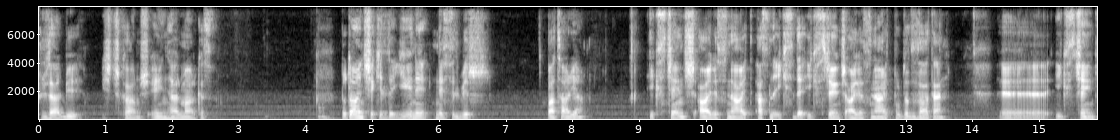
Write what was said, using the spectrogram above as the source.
Güzel bir iş çıkarmış Einhell markası. Bu da aynı şekilde yeni nesil bir batarya. Exchange ailesine ait. Aslında ikisi de Exchange ailesine ait. Burada da zaten e, Exchange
